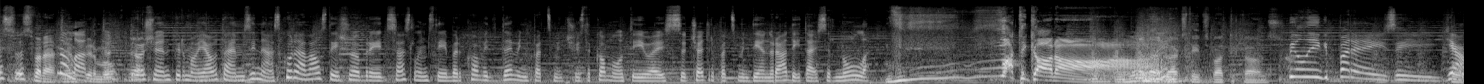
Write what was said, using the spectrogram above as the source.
es, es varētu Nu, labi, pirmo. tad droši vien pirmo jautājumu zinās, kurā valstī šobrīd saslimstība ar covid-19 šis kumulatīvais 14 dienu rādītājs ir nulle. Vatikānā! man ir rakstīts Vatikāns. Pilnīgi pareizi! Jā,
